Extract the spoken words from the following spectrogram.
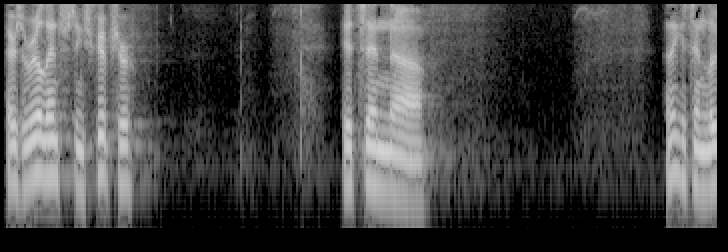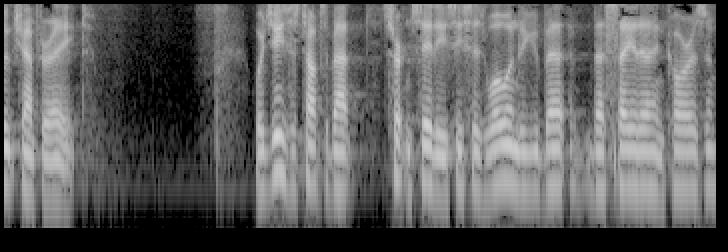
There's a real interesting scripture it's in, uh, I think it's in Luke chapter 8, where Jesus talks about certain cities. He says, Woe unto you, Bethsaida and Chorazin.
